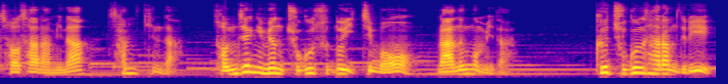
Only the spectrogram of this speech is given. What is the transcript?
저 사람이나 삼킨다. 전쟁이면 죽을 수도 있지 뭐 라는 겁니다. 그 죽은 사람들이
